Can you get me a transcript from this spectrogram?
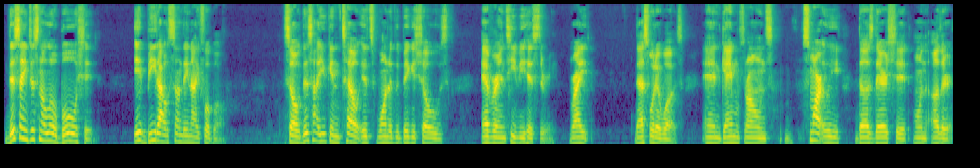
This ain't just no little bullshit. It beat out Sunday Night Football. So this how you can tell it's one of the biggest shows ever in TV history, right? That's what it was. And Game of Thrones smartly does their shit on the other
